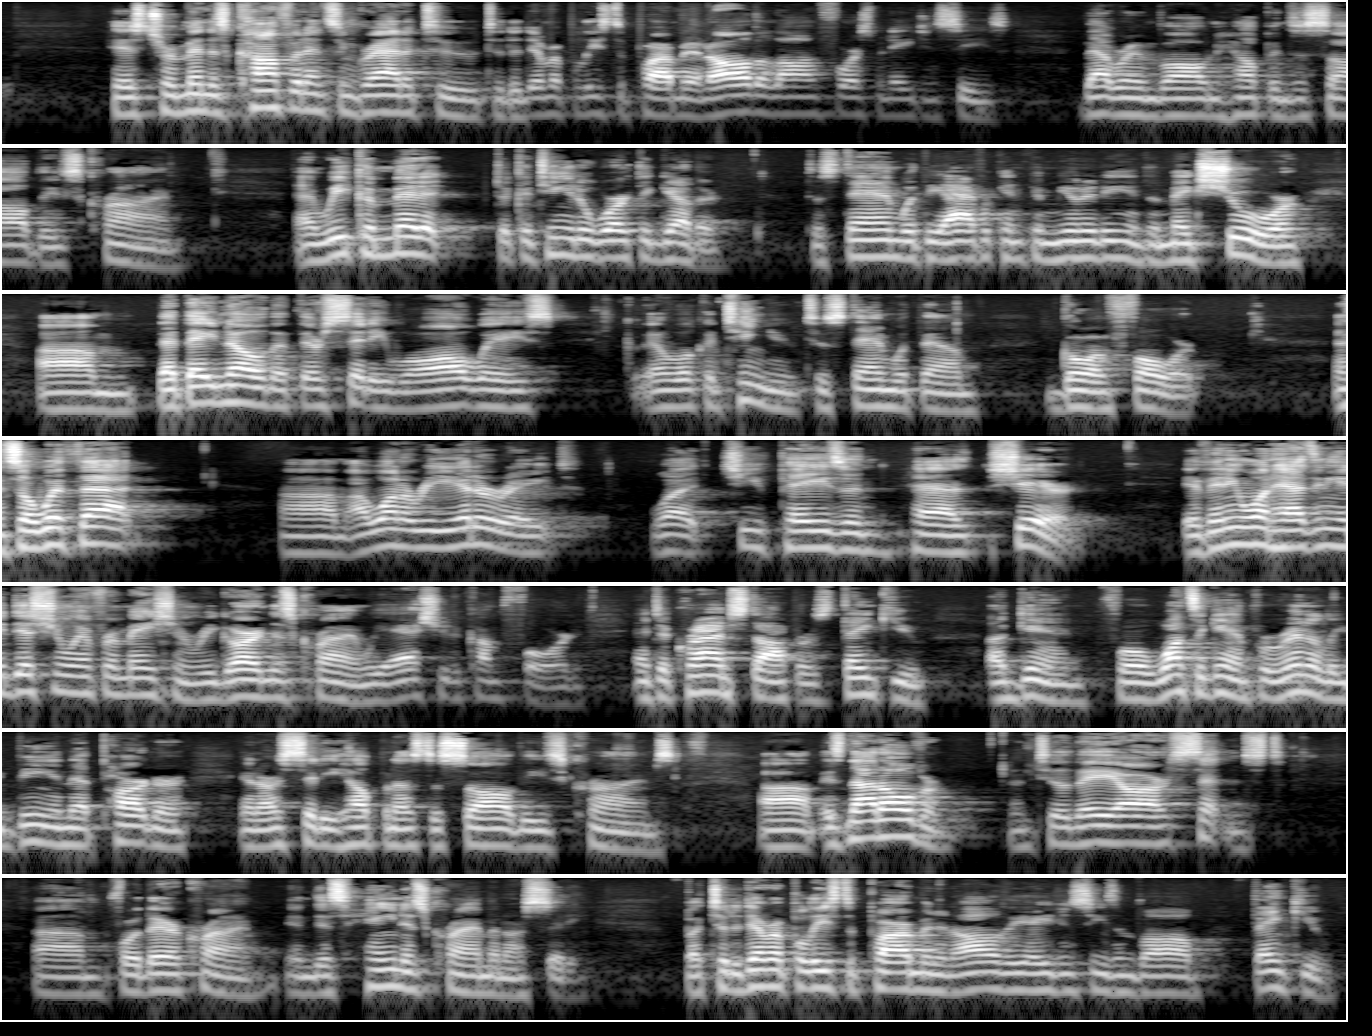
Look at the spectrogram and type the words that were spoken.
his tremendous confidence and gratitude to the Denver Police Department and all the law enforcement agencies that were involved in helping to solve this crime. And we committed to continue to work together to stand with the African community and to make sure um, that they know that their city will always and will continue to stand with them going forward. And so, with that, um, I want to reiterate what Chief Pazen has shared. If anyone has any additional information regarding this crime, we ask you to come forward. And to Crime Stoppers, thank you again for once again perennially being that partner in our city, helping us to solve these crimes. Um, it's not over until they are sentenced um, for their crime in this heinous crime in our city. But to the Denver Police Department and all the agencies involved, thank you.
